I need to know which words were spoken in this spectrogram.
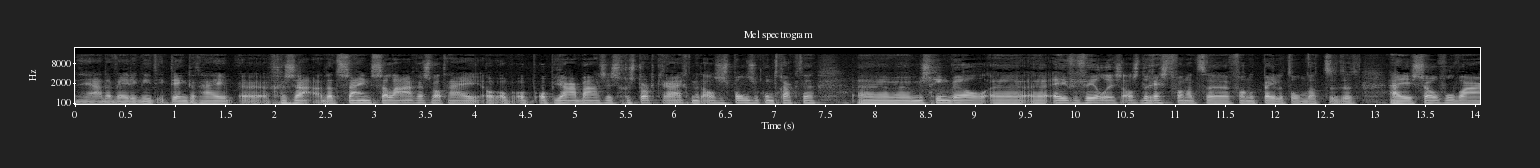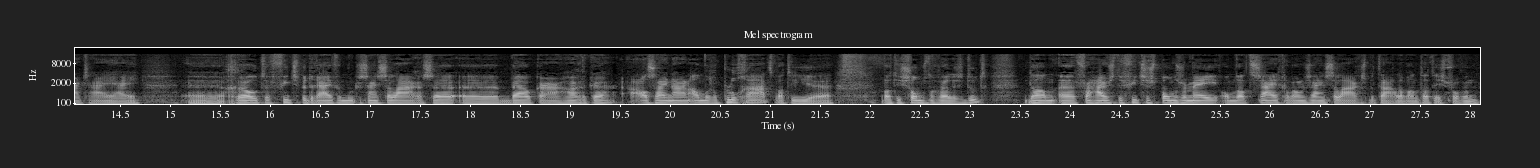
Ja, dat weet ik niet. Ik denk dat, hij, uh, dat zijn salaris, wat hij op, op, op jaarbasis gestort krijgt... met al zijn sponsorcontracten, uh, misschien wel uh, evenveel is als de rest van het, van het peloton. Dat, dat, hij is zoveel waard, hij... hij uh, grote fietsbedrijven moeten zijn salarissen uh, bij elkaar harken. Als hij naar een andere ploeg gaat, wat hij, uh, wat hij soms nog wel eens doet... dan verhuist de fietsersponsor mee omdat zij gewoon zijn salaris betalen. Want dat is voor een,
